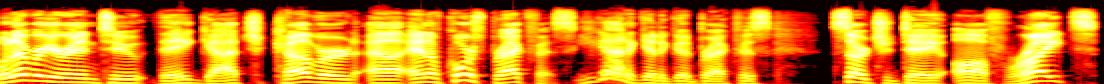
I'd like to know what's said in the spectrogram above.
whatever you're into, they got you covered. Uh, and of course, breakfast. You got to get a good breakfast. Start your day off right.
